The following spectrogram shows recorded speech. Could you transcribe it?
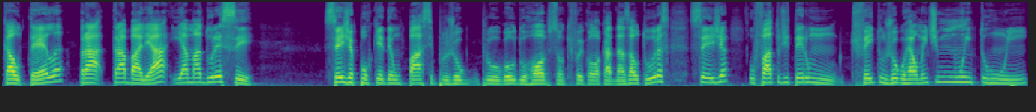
cautela para trabalhar e amadurecer. Seja porque deu um passe pro jogo pro gol do Robson que foi colocado nas alturas, seja o fato de ter um feito um jogo realmente muito ruim,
